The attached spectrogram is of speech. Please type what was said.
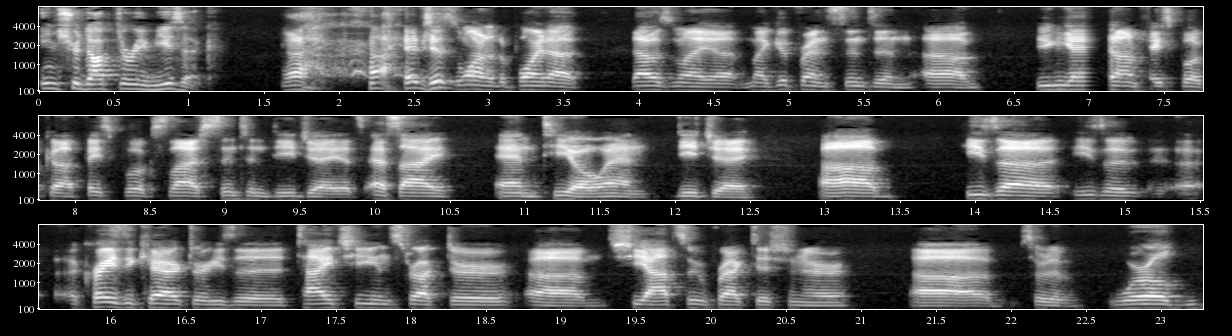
introductory music. I just wanted to point out that was my uh, my good friend Sinton. Um, you can get on Facebook, uh, Facebook slash Sinton DJ. It's S I N T O N DJ. Um, he's a he's a, a crazy character. He's a Tai Chi instructor, um, Shiatsu practitioner, uh, sort of world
